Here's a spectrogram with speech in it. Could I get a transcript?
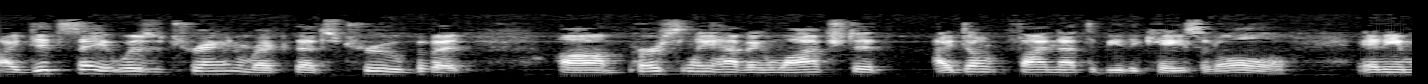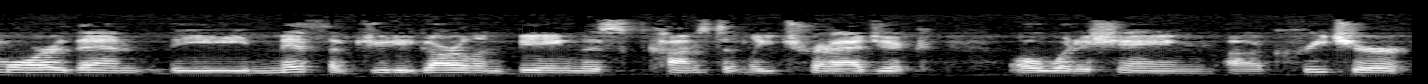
I did say it was a train wreck. That's true, but um, personally, having watched it, I don't find that to be the case at all. Any more than the myth of Judy Garland being this constantly tragic, oh what a shame uh, creature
